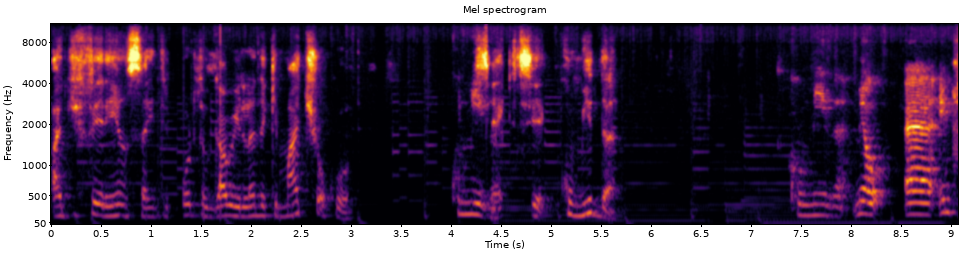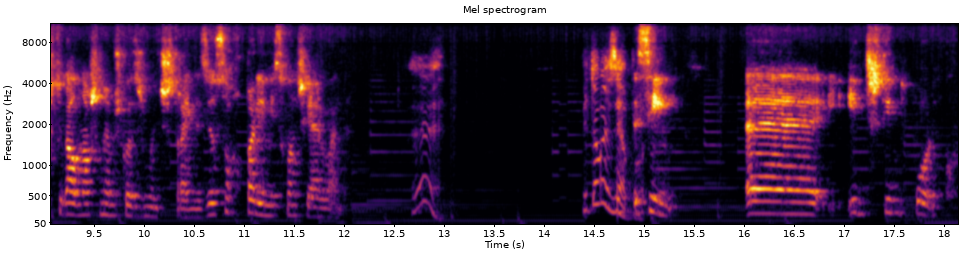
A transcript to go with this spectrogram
a diferença entre Portugal e Irlanda que mais te chocou? Comida. Se é se é comida? Comida. Meu, uh, em Portugal nós comemos coisas muito estranhas. Eu só reparei nisso quando cheguei à Irlanda. É. Então, um exemplo. Sim, uh, intestino de porco,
